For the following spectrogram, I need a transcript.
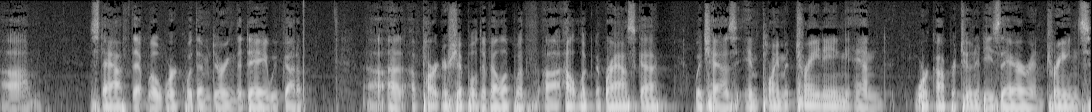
um, staff that will work with them during the day. We've got a, uh, a, a partnership we'll develop with uh, Outlook Nebraska, which has employment training and work opportunities there and trains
